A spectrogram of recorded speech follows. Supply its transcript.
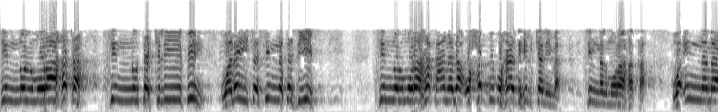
سن المراهقة. سن تكليف. وليس سن تزييف. سن المراهقة أنا لا أحبب هذه الكلمة. سن المراهقة وإنما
